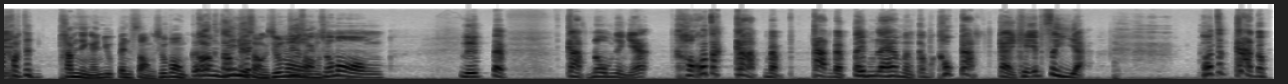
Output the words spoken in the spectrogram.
ถ้าเขาจะทำอย่างนั้นอยู่เป็นสองชั่วโมงก็ต้องยืนอยู่สองชั่วโมองยู่สองชั่วโมง หรือแบบกัดนมอย่างเงี้ยเขาก็จะกัดแบบกัดแบบเต็มแรงเหมือนกับเขากัดไก่ KFC อะก็จะกัดแบบ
